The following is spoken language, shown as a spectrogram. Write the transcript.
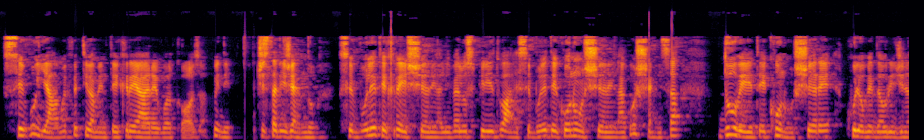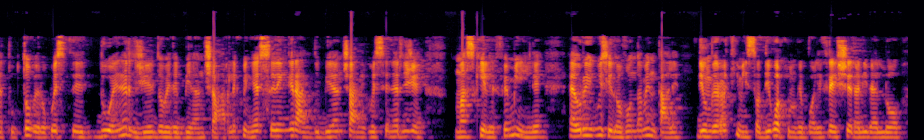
se vogliamo effettivamente creare qualcosa. Quindi ci sta dicendo, se volete crescere a livello spirituale, se volete conoscere la coscienza, dovete conoscere quello che dà origine a tutto, ovvero queste due energie dovete bilanciarle, quindi essere in grado di bilanciare queste energie maschile e femminile è un requisito fondamentale di un vero alchimista o di qualcuno che vuole crescere a livello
